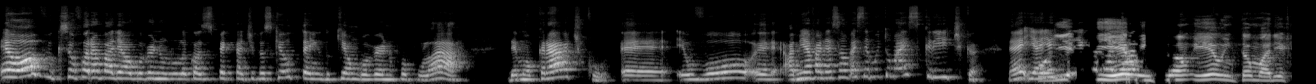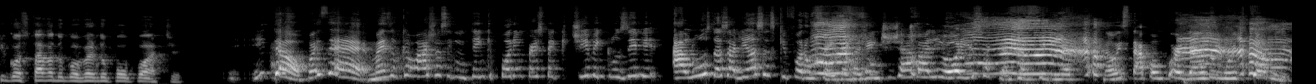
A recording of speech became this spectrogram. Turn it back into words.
É óbvio que se eu for avaliar o governo Lula com as expectativas que eu tenho do que é um governo popular, democrático, é, eu vou, é, a minha avaliação vai ser muito mais crítica, né? E aí e, e eu então, e eu então, Maria, que gostava do governo do Pol Pot. Então, pois é, mas o que eu acho assim, tem que pôr em perspectiva, inclusive, à luz das alianças que foram feitas. A gente já avaliou isso aqui, a não está concordando muito comigo.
